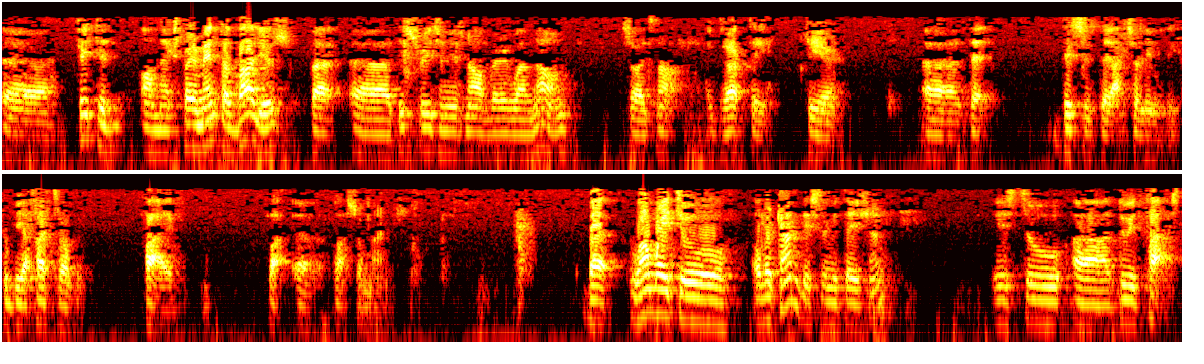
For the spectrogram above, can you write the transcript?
uh, fitted on experimental values, but uh, this region is not very well known, so it's not exactly clear uh, that this is the actual limit. It could be a factor of 5 uh, plus or minus. But one way to overcome this limitation is to uh, do it fast.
